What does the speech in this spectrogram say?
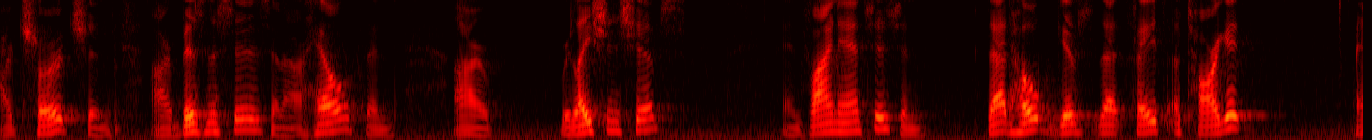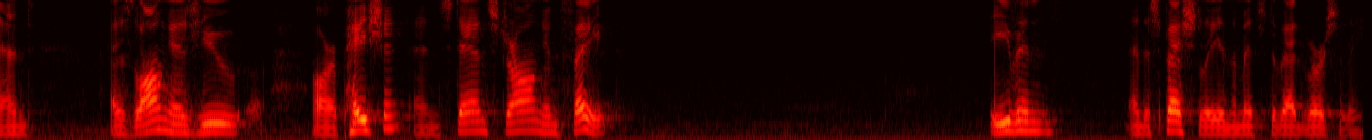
our church and our businesses and our health and our relationships and finances. And that hope gives that faith a target. And as long as you are patient and stand strong in faith, even and especially in the midst of adversity,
